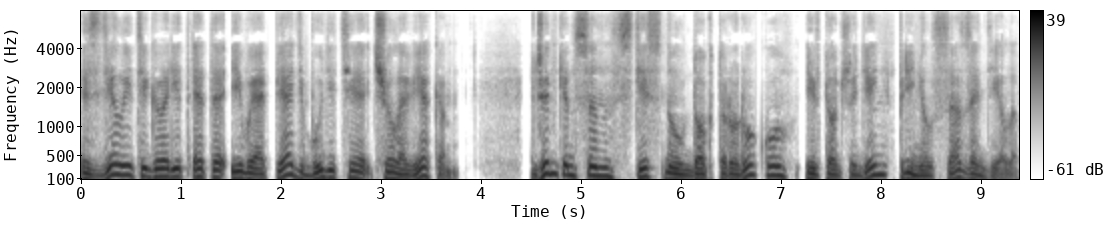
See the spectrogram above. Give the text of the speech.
Сделайте, — говорит это, — и вы опять будете человеком. Дженкинсон стиснул доктору руку и в тот же день принялся за дело.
